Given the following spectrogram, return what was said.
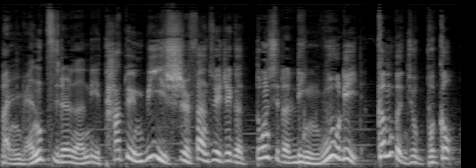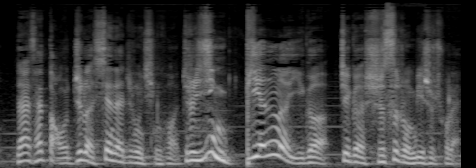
本人自己的能力，他对密室犯罪这个东西的领悟力根本就不够，然后才导致了现在这种情况，就是硬编了一个这个十四种密室出来，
